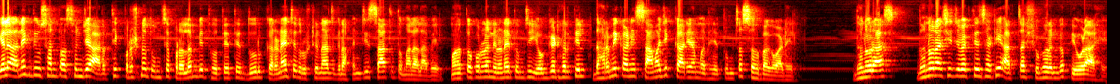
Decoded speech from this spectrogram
गेल्या अनेक दिवसांपासून जे आर्थिक प्रश्न तुमचे प्रलंबित होते ते दूर करण्याच्या दृष्टीने आज ग्रहांची साथ तुम्हाला लाभेल. महत्त्वपूर्ण निर्णय तुमचे योग्य ठरतील. धार्मिक आणि सामाजिक कार्यामध्ये तुमचा सहभाग वाढेल. धनुरास धनुराशीच्या व्यक्तींसाठी आजचा शुभ रंग पिवळा आहे.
